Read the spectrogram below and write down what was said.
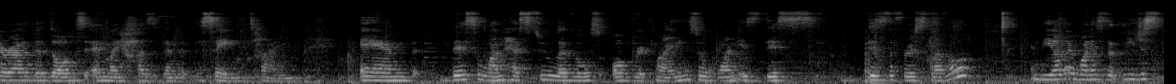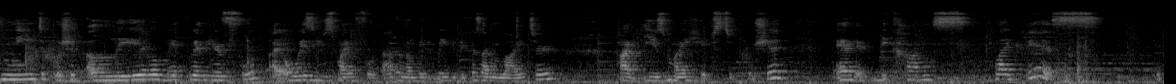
around the dogs and my husband at the same time. And this one has two levels of reclining. So one is this, this is the first level and the other one is that you just need to push it a little bit with your foot. I always use my foot. I don't know, maybe because I'm lighter, can't use my hips to push it. And it becomes like this. It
